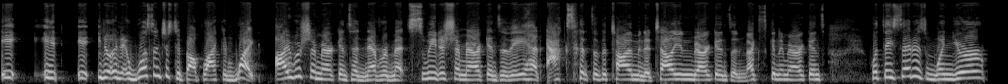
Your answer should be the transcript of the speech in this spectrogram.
it, it, it, you know, and it wasn't just about black and white. Irish Americans had never met Swedish Americans, and they had accents at the time, and Italian Americans and Mexican Americans. What they said is, when you're,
